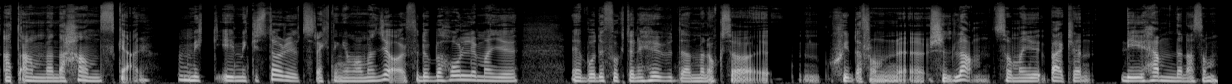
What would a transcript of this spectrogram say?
att använda handskar Mm. mycket, i mycket större utsträckning än vad man gör. För då behåller man ju eh, både fukten i huden men också eh, skydda från eh, kylan. Så man ju verkligen, det är ju händerna som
